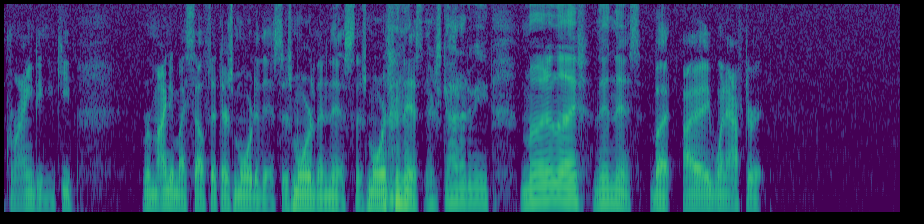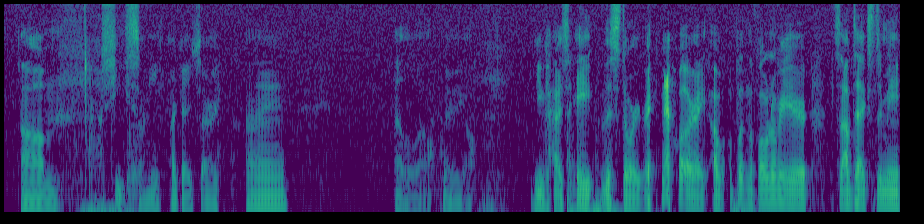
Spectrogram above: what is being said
grinding and keep reminding myself that there's more to this. There's more than this. There's more than this. There's gotta be more to life than this. But I went after it. Um, geez, Sonny. Okay, sorry. I. LOL. There you go. You guys hate this story right now. All right, I'm putting the phone over here. Stop texting me.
